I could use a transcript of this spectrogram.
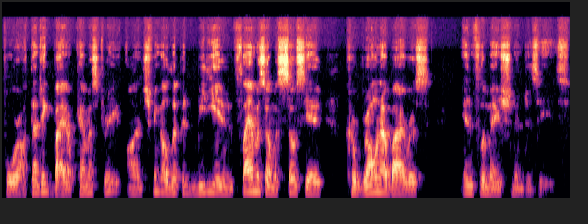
for Authentic Biochemistry on sphingolipid mediated inflammasome associated coronavirus inflammation and disease.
